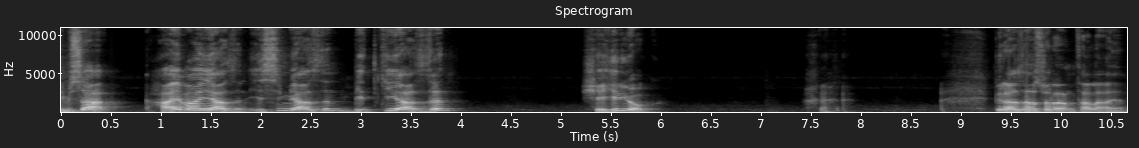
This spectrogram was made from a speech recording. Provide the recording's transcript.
Timsah. Hayvan yazdın, isim yazdın, bitki yazdın. Şehir yok. Birazdan sorarım Talha'ya.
